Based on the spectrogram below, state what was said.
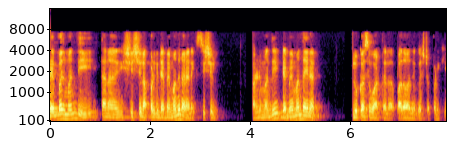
డెబ్బై మంది తన శిష్యులు అప్పటికి డెబ్బై మంది ఉన్నారు ఆయనకి శిష్యులు. పన్నెండు మంది డెబ్బై మంది అయినారు లూకసు వార్తల పదవాదికి వచ్చేటప్పటికి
